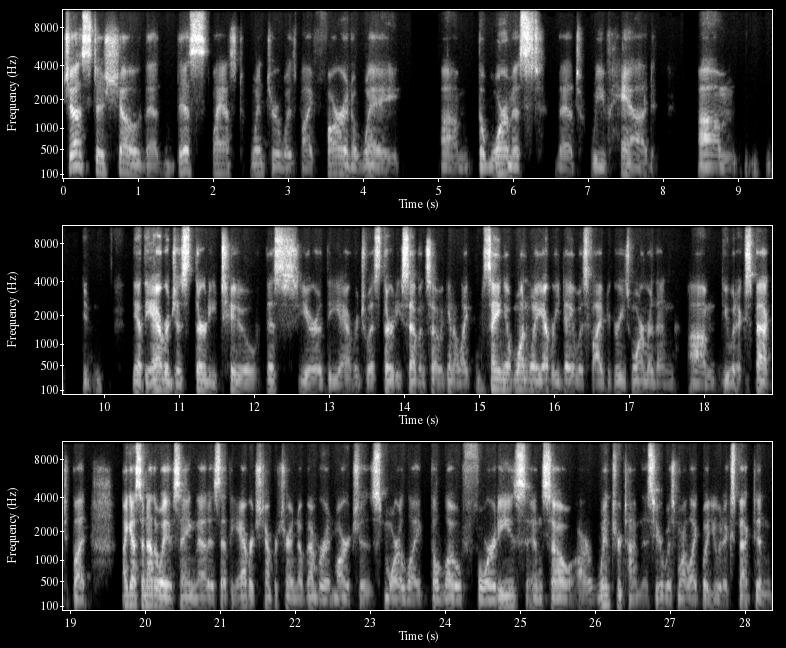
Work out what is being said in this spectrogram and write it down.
just to show that this last winter was by far and away um, the warmest that we've had. Um, yeah, the average is 32. This year, the average was 37. So, you know, like saying it one way every day was five degrees warmer than um, you would expect. But I guess another way of saying that is that the average temperature in November and March is more like the low 40s. And so our winter time this year was more like what you would expect in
